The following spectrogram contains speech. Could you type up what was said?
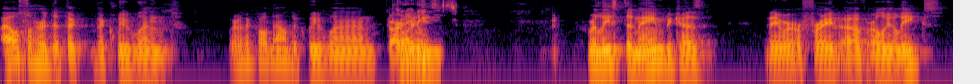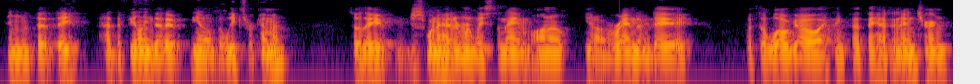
I also heard that the the Cleveland, what are they called now? The Cleveland Guardians, Guardians. released the name because they were afraid of early leaks and that they had the feeling that it, you know, the leaks were coming. So they just went ahead and released the name on a, you know, a random day with the logo. I think that they had an intern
